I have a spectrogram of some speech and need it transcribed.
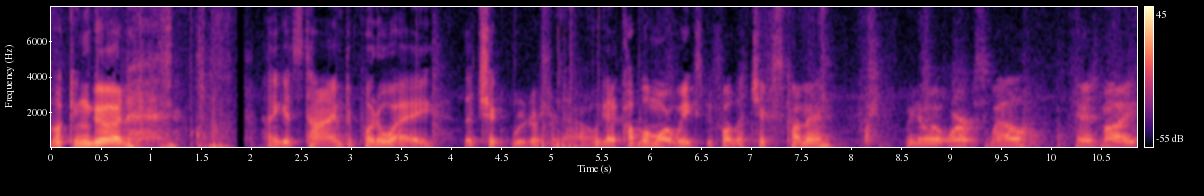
Looking good. I think it's time to put away the chick brooder for now. We got a couple more weeks before the chicks come in. We know it works well. Here's my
